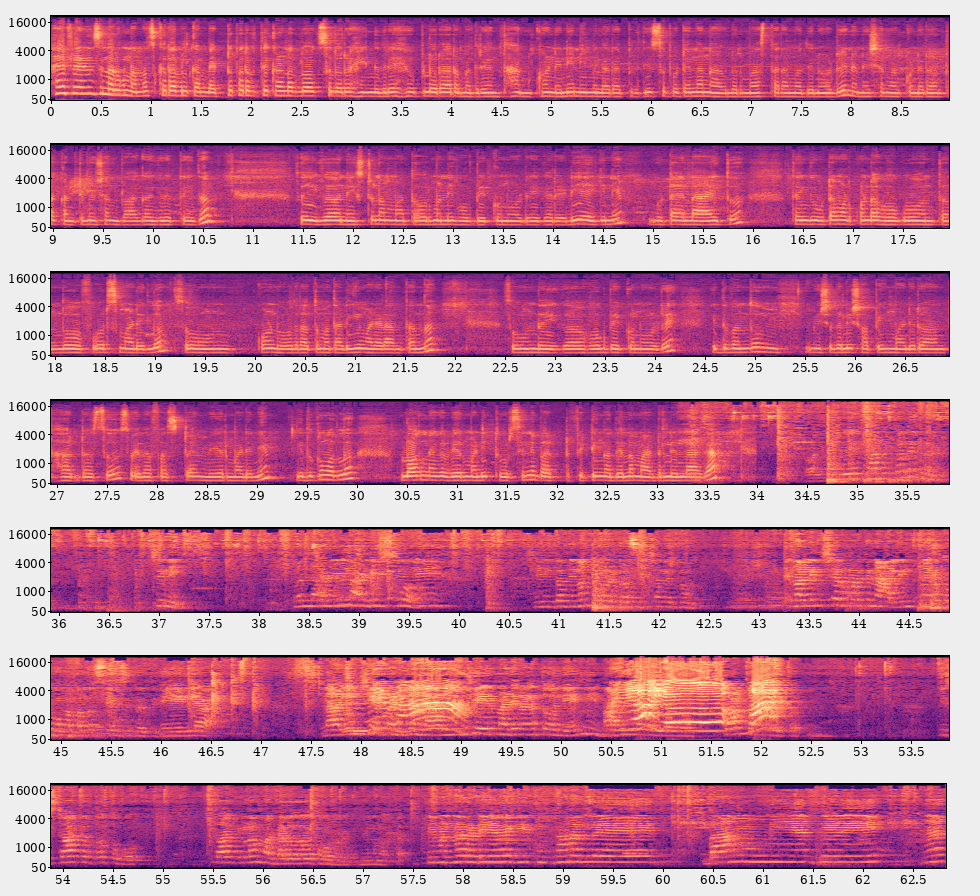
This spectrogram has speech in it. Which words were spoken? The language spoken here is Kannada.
ಹಾಯ್ ಫ್ರೆಂಡ್ಸ್ ಎಲ್ಲರಿಗೂ ನಮಸ್ಕಾರ. Welcome back to Parvathi Kannada blogs ಎಲ್ಲರೂ ಹೆಂಗಿದ್ರೆ? ಹುಬ್ಳೂರು ಆರಾಮದ್ರಿ ಅಂತ ಅನ್ಕೊಂಡಿನಿ. ನಿಮ್ಮೆಲ್ಲರ ಪ್ರೀತಿ ಸಪೋರ್ಟಿಂದ ನಾವೆಲ್ಲರೂ ಮಸ್ತ್ ಆರಾಮದಿ ನೋಡ್ರಿ. ನಾನು ಶೇರ್ ಮಾಡ್ಕೊಂಡಿರೋಂಥ ಕಂಟಿನ್ಯೂಷನ್ ಬ್ಲಾಗ್ ಆಗಿರುತ್ತೆ ಇದು. ಸೊ ಈಗ ನೆಕ್ಸ್ಟು ನಮ್ಮ ತವ್ರ ಮನೆಗೆ ಹೋಗಬೇಕು ನೋಡ್ರಿ. ಈಗ ರೆಡಿ ಆಗಿನಿ. ಊಟ ಎಲ್ಲ ಆಯಿತು. ತಂಗಿ ಊಟ ಮಾಡ್ಕೊಂಡ ಹೋಗು ಅಂತಂದು ಫೋರ್ಸ್ ಮಾಡಿದ್ಲು. ಸೊ ಉಣ್ಕೊಂಡು ಹೋದ್ರಾತು ಮತ್ತು ಅಡುಗೆ ಮಾಡ್ಯಾಡ ಅಂತಂದು. ಸೊ ಉಂಡು ಈಗ ಹೋಗಬೇಕು ನೋಡ್ರಿ. ಇದು ಬಂದು ಮೀಶೋದಲ್ಲಿ ಶಾಪಿಂಗ್ ಮಾಡಿರೋ ಅಂತಹ ಡ್ರೆಸ್ಸು ಸೊ ಇದು ಫಸ್ಟ್ ಟೈಮ್ ವೇರ್ ಮಾಡೀನಿ. ಇದಕ್ಕೂ ಮೊದಲು ವ್ಲಾಗ್ನಾಗ ವೇರ್ ಮಾಡಿ ತೋರಿಸಿನಿ ಬಟ್ ಫಿಟ್ಟಿಂಗ್ ಅದೆಲ್ಲ ಮಾಡಿರಲಿಲ್ಲ ಆಗ. ಲಿಂಕ್ ಶೇರ್ ಮಾಡ್ತೀನಿ ಆ ಲಿಂಕ್ ಮೇಲೆ ತಗೊಂಡ್ಬಂದ್ರೆ ಸೇಲ್ ಸಿಗ್ತೈತಿ. ಇಲ್ಲ. ನಾನು ಶೇರ್ ಶೇರ್ ನೀನು ಅಯ್ಯೋ ಸ್ಟಾಕ್ ತಗೋ. ಸ್ಟಾಕ್ ಇಲ್ಲ ನಿಮ್ಮ ತಗೋಬೇಕು ನೀನು ಮತ್ತ. ನಿಮ್ಮಣ್ಣ ರೆಡಿಯಾಗಿ ಕುಂತಾನಲ್ಲೇ. ಬಾ ಮಮ್ಮಿ ಅಂತ ಹೇಳಿ ಹ?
